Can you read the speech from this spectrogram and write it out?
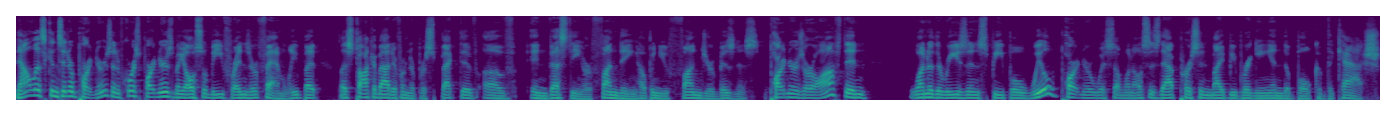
Now let's consider partners. And of course, partners may also be friends or family, but let's talk about it from the perspective of investing or funding, helping you fund your business. Partners are often one of the reasons people will partner with someone else is that person might be bringing in the bulk of the cash.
